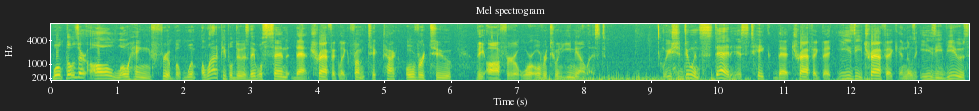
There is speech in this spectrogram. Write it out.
Well, those are all low-hanging fruit, but what a lot of people do is they will send that traffic, like from TikTok, over to the offer or over to an email list. What you should do instead is take that traffic, that easy traffic and those easy views,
